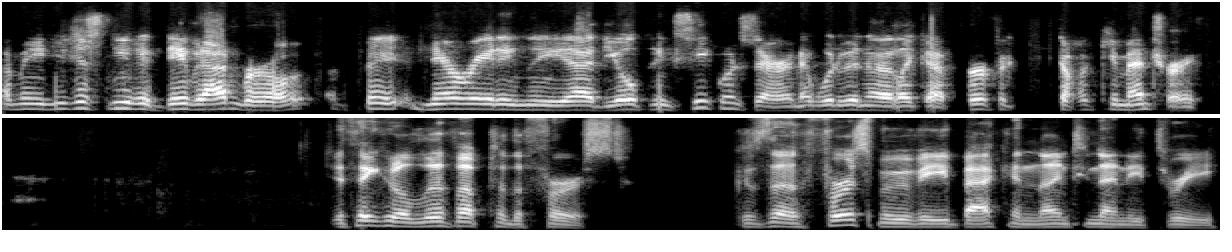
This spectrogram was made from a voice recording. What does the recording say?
I mean, you just needed David Attenborough narrating the uh, the opening sequence there, and it would have been a, like a perfect documentary. Do you think it'll live up to the first? Because the first movie back in 1993,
